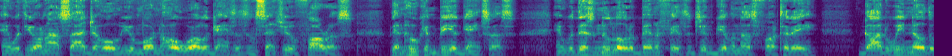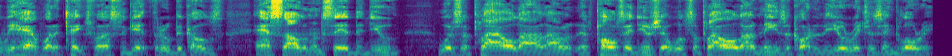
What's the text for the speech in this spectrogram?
And with you on our side, Jehovah, you're more than the whole world against us. And since you're for us, then who can be against us? And with this new load of benefits that you've given us for today, God, we know that we have what it takes for us to get through because, as Solomon said, that you would supply all our, our as Paul said, you shall will supply all our needs according to your riches and glory.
